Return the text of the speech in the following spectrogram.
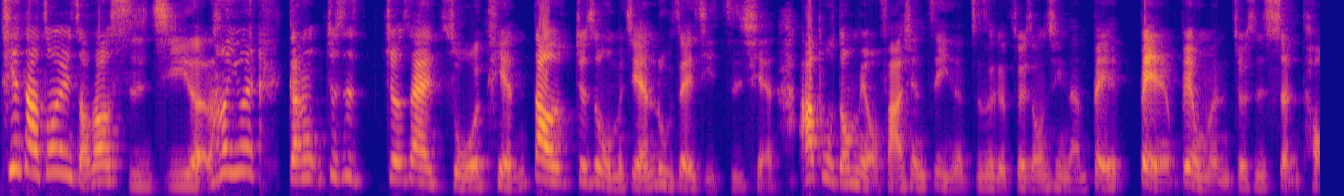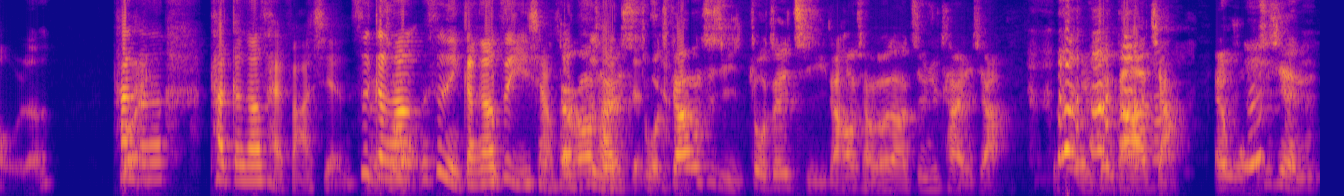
天哪，终于找到时机了。”然后因为刚就是就在昨天到就是我们今天录这一集之前，阿布都没有发现自己的这个最终清单被被被我们就是渗透了。他刚刚他刚刚才发现，是刚刚是你刚刚自己想说，刚刚才我刚刚自己做这一集，然后想说让进去看一下，我跟大家讲，哎，我之前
